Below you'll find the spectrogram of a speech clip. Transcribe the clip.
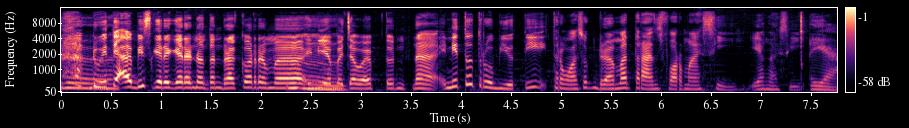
iya. Duitnya habis gara-gara nonton drakor sama ini ya Hmm. baca webtoon. Nah ini tuh True Beauty termasuk drama transformasi ya gak sih? Iya,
